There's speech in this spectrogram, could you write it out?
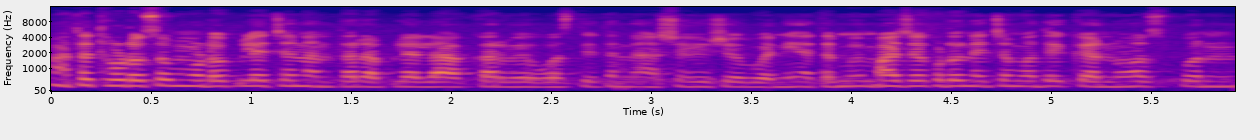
आता थोडंसं मोडपल्याच्या नंतर आपल्याला आकार व्यवस्थित आणि अशा हिशोबाने आता मी माझ्याकडून याच्यामध्ये कॅनव्हास पण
